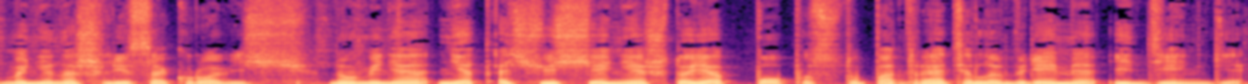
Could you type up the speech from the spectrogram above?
Мы не нашли сокровищ, но у меня нет ощущения, что я попусту потратила время и деньги.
